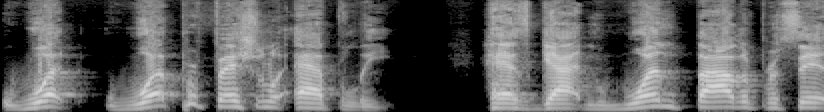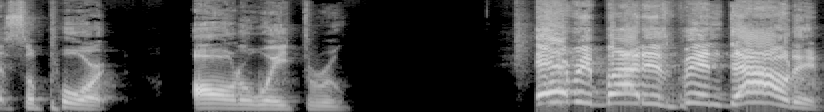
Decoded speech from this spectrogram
what what professional athlete has gotten one thousand percent support all the way through? Everybody's been doubted.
